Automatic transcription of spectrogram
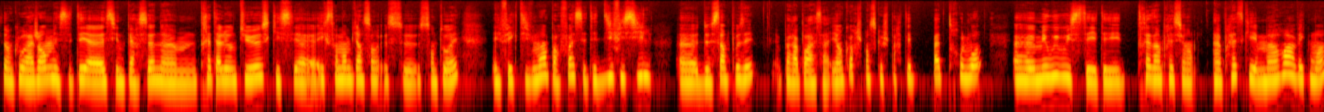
C'est encourageant, mais c'était euh, c'est une personne euh, très talentueuse qui sait extrêmement bien s'entourer. Effectivement, parfois c'était difficile euh, de s'imposer par rapport à ça. Et encore, je pense que je partais pas trop loin. Euh, mais oui, oui, c'était très impressionnant. Après, ce qui est marrant avec moi,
